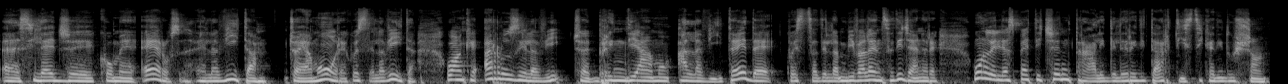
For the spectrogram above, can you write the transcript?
eh, si legge come Eros, è la vita, cioè amore, questa è la vita, o anche Arrosé la vie, cioè brindiamo alla vita, ed è questa dell'ambivalenza di genere uno degli aspetti centrali dell'eredità artistica di Duchamp.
